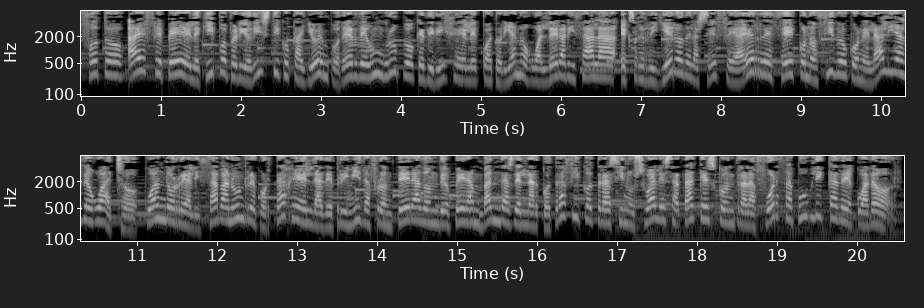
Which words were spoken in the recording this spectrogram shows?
Foto, AFP El equipo periodístico cayó en poder de un grupo que dirige el ecuatoriano Walder Arizala, exguerrillero de las FARC conocido con el alias de Guacho, cuando realizaban un reportaje en la deprimida frontera donde operan bandas del narcotráfico tras inusuales ataques contra la fuerza pública de Ecuador.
